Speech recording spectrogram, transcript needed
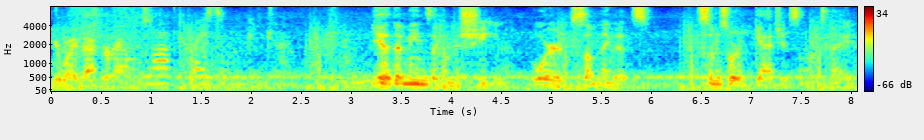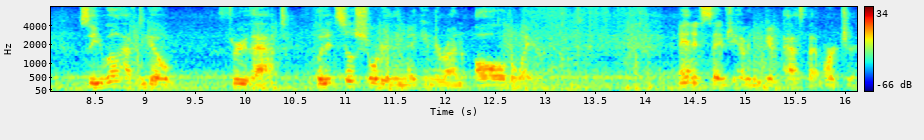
your way back around. Locked by some contraption. Yeah, that means like a machine, or something that's some sort of gadget someone's made. So you will have to go through that, but it's still shorter than making the run all the way around. And it saves you having to get past that archer.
